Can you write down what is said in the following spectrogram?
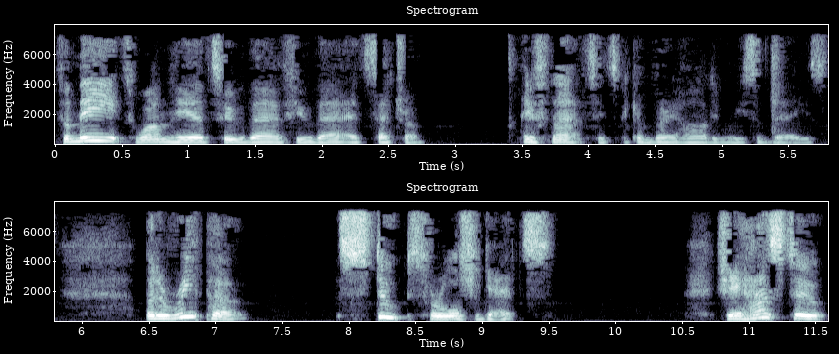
For me, it's one here, two there, a few there, etc. If that, it's become very hard in recent days. But a reaper stoops for all she gets. She has to,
